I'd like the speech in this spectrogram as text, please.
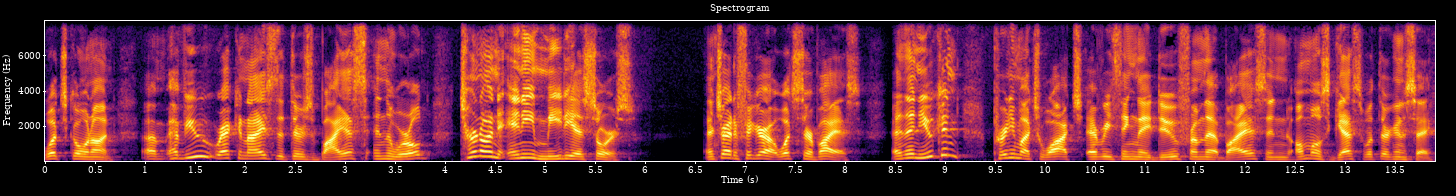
what's going on. Um, have you recognized that there's bias in the world? Turn on any media source and try to figure out what's their bias. And then you can pretty much watch everything they do from that bias and almost guess what they're going to say.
